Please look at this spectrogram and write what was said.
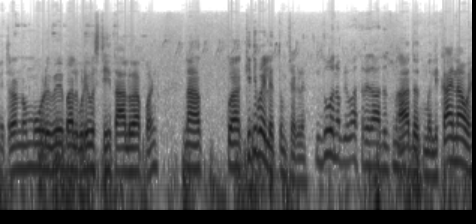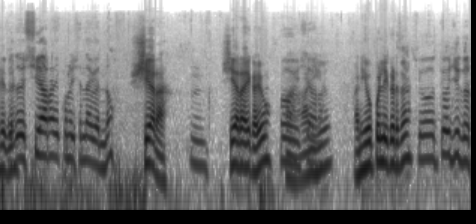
मित्रांनो मोडवे बालगुडी वस्ती इथं आलो आपण. ना क- किती बैल आहेत तुमच्याकडे? दोन आपले वासरे आदत आदतमधली काय नाव आहे ह्याचं शियारा एकोणीसशे नव्याण्णव. शेरा. हम्म. शेरा आहे का ह्यो? हा, आणि शेरा. ह्यो? आणि ह्यो पलीकडचा? त्यो त्यो जिगर.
